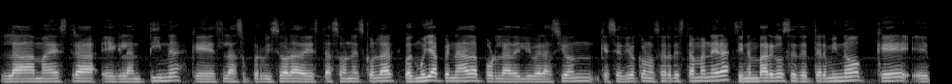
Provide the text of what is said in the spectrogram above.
la maestra Eglantina, que es la supervisora de esta zona escolar, pues muy apenada por la deliberación que se dio a conocer de esta manera. Sin embargo, se determinó que eh,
